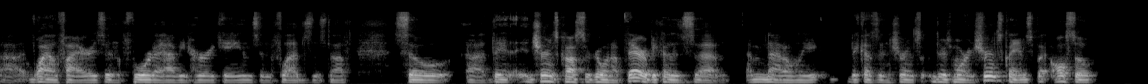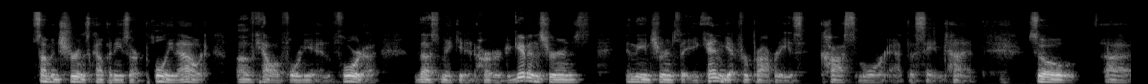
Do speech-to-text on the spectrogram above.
uh, wildfires and florida having hurricanes and floods and stuff. So uh, the insurance costs are going up there because uh, i'm not only because insurance there's more insurance claims but also some insurance companies are pulling out of California and Florida, thus making it harder to get insurance. And the insurance that you can get for properties costs more at the same time. So, uh,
